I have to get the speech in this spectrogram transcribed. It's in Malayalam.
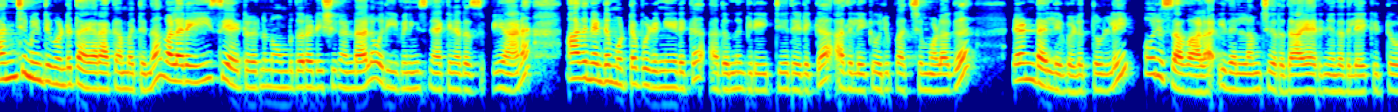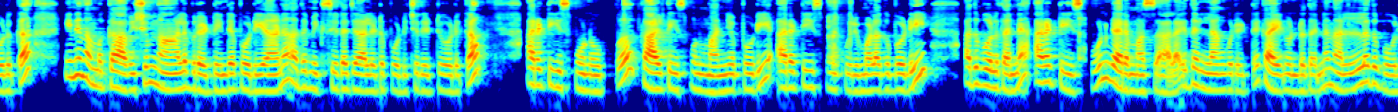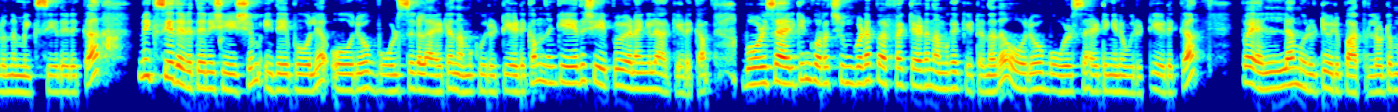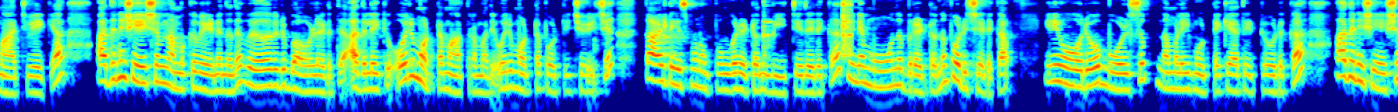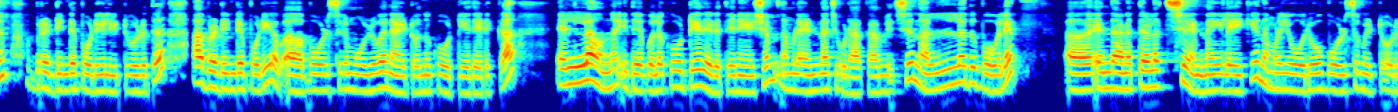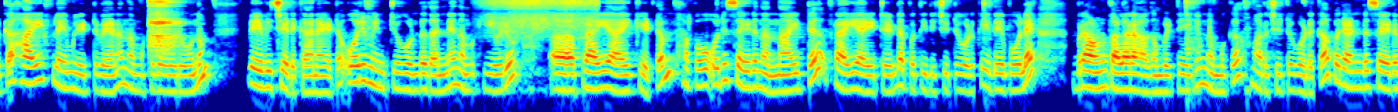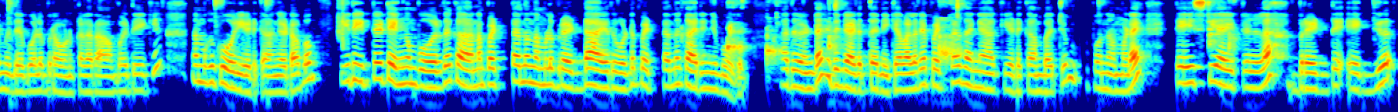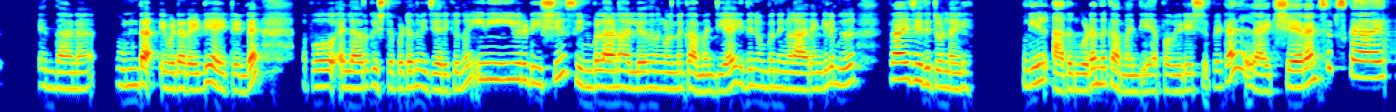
അഞ്ച് മിനിറ്റ് കൊണ്ട് തയ്യാറാക്കാൻ പറ്റുന്ന വളരെ ഈസി ആയിട്ടുള്ള ഒരു നോമ്പുതോറ ഡിഷ് കണ്ടാൽ ഒരു ഈവനിങ് സ്നാക്കിന്റെ റെസിപ്പിയാണ്. ആദ്യം രണ്ട് മുട്ട പുഴുങ്ങിയെടുക്കുക. അതൊന്ന് ഗ്രേറ്റ് ചെയ്തെടുക്കുക. അതിലേക്ക് ഒരു പച്ചമുളക് രണ്ടല്ലി വെളുത്തുള്ളി ഒരു സവാള. ഇതെല്ലാം ചെറുതായി അരിഞ്ഞത് അതിലേക്ക് ഇട്ട് കൊടുക്കുക. ഇനി നമുക്ക് ആവശ്യം നാല് ബ്രെഡിന്റെ പൊടിയാണ്. അത് മിക്സിയുടെ ജാലിട്ട് പൊടിച്ചതിട്ട് കൊടുക്കുക അര ടീസ്പൂൺ ഉപ്പ് കാൽ ടീസ്പൂൺ മഞ്ഞൾപ്പൊടി അര ടീസ്പൂൺ കുരുമുളക് പൊടി അതുപോലെ തന്നെ അര ടീസ്പൂൺ ഗരം മസാല. ഇതെല്ലാം കൂടി ഇട്ട് കൈകൊണ്ട് തന്നെ നല്ലതുപോലെ ഒന്ന് മിക്സ് ചെയ്തെടുക്കുക. മിക്സ് ചെയ്തെടുത്തതിന് ശേഷം ഇതേപോലെ ഓരോ ബോൾസുകളായിട്ട് നമുക്ക് ഉരുട്ടിയെടുക്കാം. നിങ്ങൾക്ക് ഏത് ഷേപ്പ് വേണമെങ്കിലും ആക്കിയെടുക്കാം. ബോൾസ് ആയിരിക്കും കുറച്ചും കൂടെ പെർഫെക്റ്റ് ആയിട്ട് നമുക്ക് കിട്ടുന്നത്. ഓരോ ബോൾസ് ആയിട്ട് ഇങ്ങനെ ഉരുട്ടിയെടുക്കുക. ഇപ്പോൾ എല്ലാം ഉരുട്ടി ഒരു പാത്രത്തിലോട്ട് മാറ്റി വയ്ക്കുക. അതിനുശേഷം നമുക്ക് വേണ്ടുന്നത് വേറൊരു ബൗളെടുത്ത് അതിലേക്ക് ഒരു മുട്ട മാത്രം മതി. ഒരു മുട്ട പൊട്ടിച്ചൊഴിച്ച് കാൽ ടീസ്പൂൺ ഉപ്പും കൂടി ഇട്ടൊന്ന് ബീറ്റ് ചെയ്തെടുക്കുക. പിന്നെ മൂന്ന് ബ്രെഡ് ഒന്ന് പൊടിച്ചെടുക്കുക. ഇനി ഓരോ ബോൾസും നമ്മൾ ഈ മുട്ടയ്ക്കകത്ത് ഇട്ട് കൊടുക്കുക. അതിനുശേഷം ബ്രെഡിന്റെ പൊടിയിൽ ഇട്ട് കൊടുത്ത് ആ ബ്രെഡിന്റെ പൊടി ബോൾസിൽ മുഴുവനായിട്ടൊന്ന് കോട്ട് ചെയ്തെടുക്കുക. എല്ലാം ഒന്ന് ഇതേപോലെ കോട്ട് ചെയ്തെടുത്തതിന് ശേഷം നമ്മൾ എണ്ണ ചൂടാക്കാൻ വെച്ച് നല്ലതുപോലെ എന്താണ് തിളച്ച എണ്ണയിലേക്ക് നമ്മൾ ഈ ഓരോ ബോൾസും ഇട്ട് കൊടുക്കുക. ഹൈ ഫ്ലെയിമിലിട്ട് വേണം നമുക്കിത് ഓരോന്നും വേവിച്ചെടുക്കാനായിട്ട് ഒരു മിനിറ്റ് കൊണ്ട് തന്നെ നമുക്ക് ഈ ഒരു ഫ്രൈ ആയി കിട്ടും. അപ്പോൾ ഒരു സൈഡ് നന്നായിട്ട് ഫ്രൈ ആയിട്ടുണ്ട്. അപ്പോൾ തിരിച്ചിട്ട് കൊടുക്കുക. ഇതേപോലെ ബ്രൗൺ കളർ ആകുമ്പോഴത്തേക്കും നമുക്ക് മറിച്ചിട്ട് കൊടുക്കുക അപ്പോൾ രണ്ട് സൈഡും ഇതേപോലെ ബ്രൗൺ കളർ ആകുമ്പോഴത്തേക്ക് നമുക്ക് കോരിയെടുക്കാം കേട്ടോ. അപ്പം ഇത് ഇട്ടിട്ട് എങ്ങും പോരുത് കാരണം പെട്ടെന്ന് നമ്മൾ ബ്രെഡ് ആയതുകൊണ്ട് പെട്ടെന്ന് കരിഞ്ഞു പോകും. അതുകൊണ്ട് ഇതിന്റെ അടുത്ത് തന്നെ വളരെ പെട്ടെന്ന് തന്നെ ആക്കിയെടുക്കാൻ പറ്റും. അപ്പോൾ നമ്മുടെ ടേസ്റ്റി ആയിട്ടുള്ള ബ്രെഡ് എഗ്ഗ് എന്താണ് ഉണ്ട ഇവിടെ റെഡി ആയിട്ടുണ്ട്. അപ്പോൾ എല്ലാവർക്കും ഇഷ്ടപ്പെട്ടെന്ന് വിചാരിക്കുന്നു. ഇനി ഈ ഒരു ഡിഷ് സിമ്പിളാണോ അല്ലയോ എന്ന് നിങ്ങളൊന്ന് കമന്റ് ചെയ്യുക. ഇതിനു മുമ്പ് നിങ്ങൾ ആരെങ്കിലും ഇത് ട്രൈ ചെയ്തിട്ടുണ്ടെങ്കിൽ അതും കൂടെ ഒന്ന് കമന്റ് ചെയ്യുക. അപ്പോൾ വീഡിയോ ഇഷ്ടപ്പെട്ടാൽ ലൈക്ക് ഷെയർ ആൻഡ് സബ്സ്ക്രൈബ്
